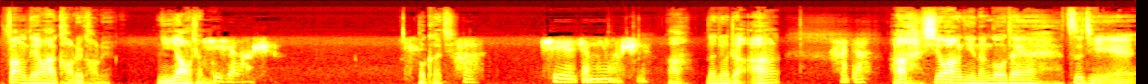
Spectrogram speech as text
放电话，考虑考虑，你要什么？谢谢老师，不客气。好，谢谢张明老师。啊，那就这啊。好的。啊，希望你能够在自己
